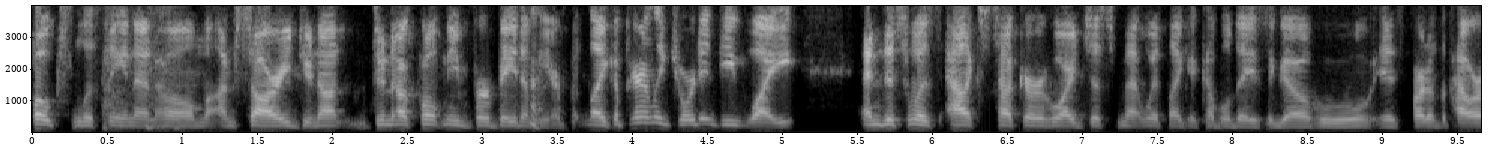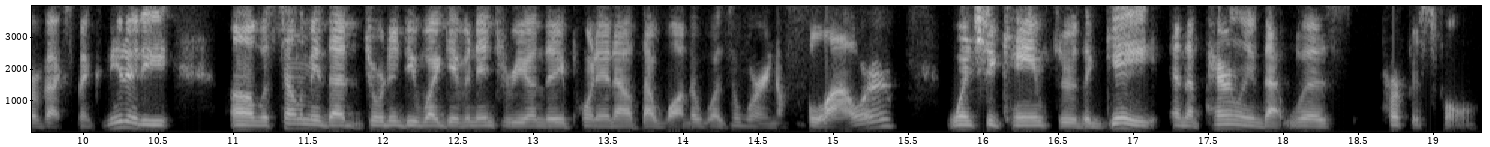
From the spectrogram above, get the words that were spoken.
folks listening at home, I'm sorry, do not do not quote me verbatim here, but like apparently Jordan D. White, and this was Alex Tucker, who I just met with like a couple days ago, who is part of the Power of X Men community, uh, was telling me that Jordan D. White gave an interview and they pointed out that Wanda wasn't wearing a flower when she came through the gate, and apparently that was purposeful.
